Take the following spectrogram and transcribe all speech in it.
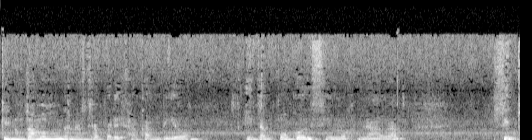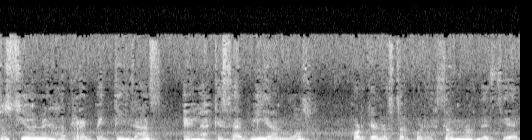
que notamos donde nuestra pareja cambió y tampoco hicimos nada. Situaciones repetidas en las que sabíamos porque nuestro corazón nos decía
